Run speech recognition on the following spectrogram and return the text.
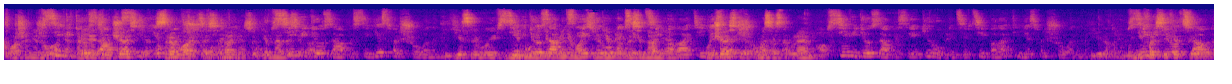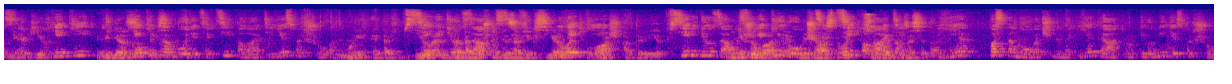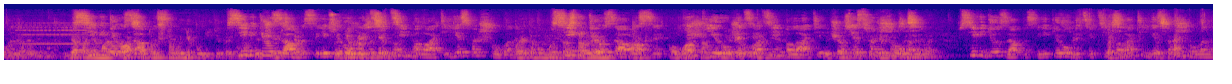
нежелание, ваше нежелание Всі в принятии відеозаписи участия є срывает сфальшовані. заседание, судебное Всі заседание. відеозаписи є сфальшованими. Если вы Всі не будете відеозаписи, принимать в які судебном робляться в цій заседании палаті, є участие, мы сфальшованими. составляем акт. Всі відеозаписи, які робляться в цій палаті, є сфальшованими. Юля, Владимировна, мы Всі не фальсифицируем відеозаписи, никаких які, які видеозаписей. проводяться в цій палаті, є сфальшованими. Мы это делаем для того, видеозаписи, чтобы зафиксировать які- ваш ответ Всі в відеозаписи, які нежелании робляться в участвовать цій в палаті, судебном заседании. є постановочними, є театром, і вони є Юлия сфальшованими. Владимировна, Я Всі понимаю вас о том, відеозаписи- что вы не будете Всі принимать участие, відеозаписи, які судебному робляться в цій засіданні. палаті, є сфальшованими. поэтому мы Всі составляем акт відеозаписи, о вашем які робляться в цій нежелании палаті, є участвовать в судебном сфальшованими. заседании. Всі відеозаписи, які робляться в цій Спасибо. палаті, є До свидания. сфальшованими.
